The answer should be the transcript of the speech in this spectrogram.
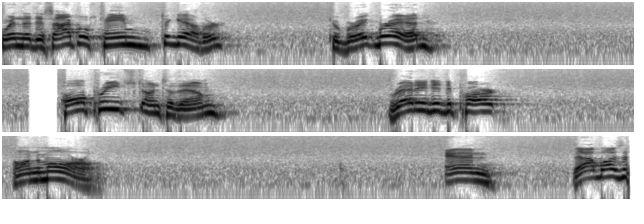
when the disciples came together to break bread, Paul preached unto them, ready to depart on the morrow. And that wasn't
